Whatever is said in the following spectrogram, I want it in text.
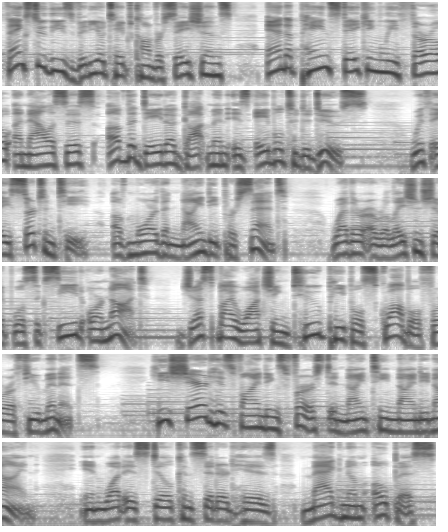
Thanks to these videotaped conversations and a painstakingly thorough analysis of the data Gottman is able to deduce, with a certainty of more than 90%, whether a relationship will succeed or not just by watching two people squabble for a few minutes. He shared his findings first in 1999 in what is still considered his magnum opus,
